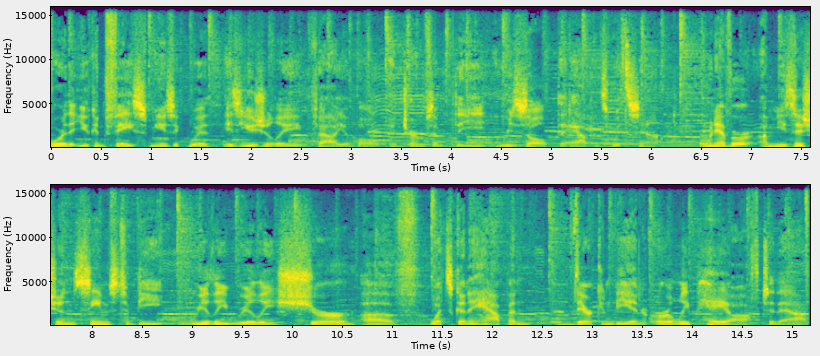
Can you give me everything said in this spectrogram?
or that you can face music with is usually valuable in terms of the result that happens with sound. Whenever a musician seems to be really, really sure of what's going to happen, there can be an early payoff to that,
